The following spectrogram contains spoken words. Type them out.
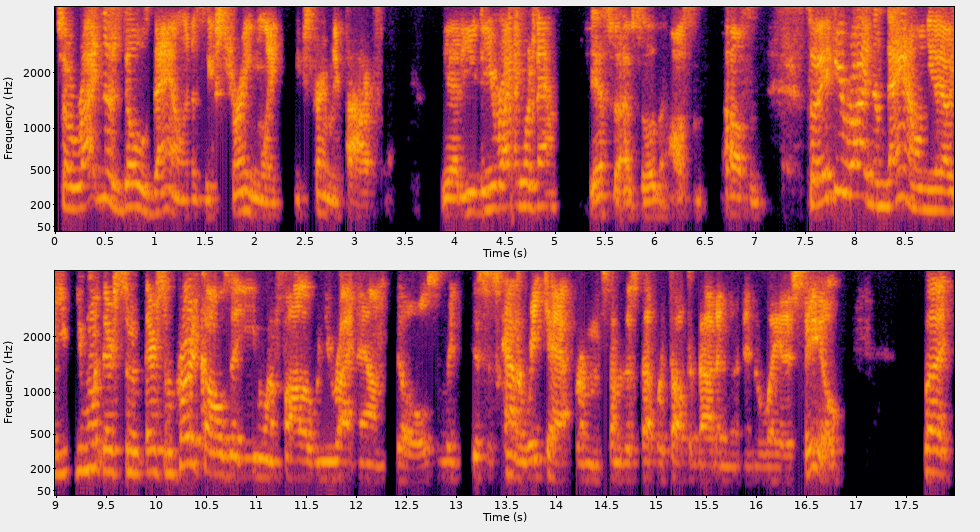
So writing those goals down is extremely, extremely powerful. Yeah, do you do you write yours down? Yes, absolutely. Awesome. Awesome. So if you're writing them down, you know, you, you want there's some there's some protocols that you want to follow when you write down goals. And we, this is kind of recap from some of the stuff we talked about in the in the way to seal. But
